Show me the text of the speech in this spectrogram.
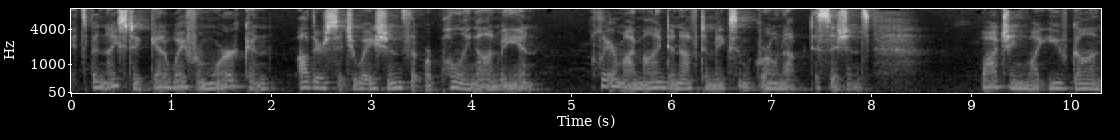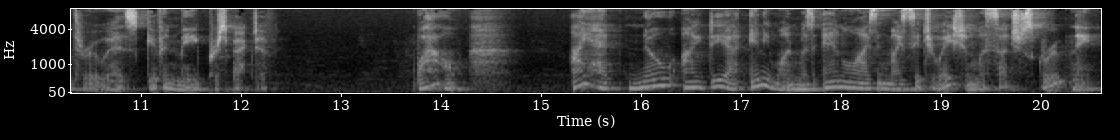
it's been nice to get away from work and other situations that were pulling on me and clear my mind enough to make some grown up decisions. Watching what you've gone through has given me perspective. Wow. I had no idea anyone was analyzing my situation with such scrutiny.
